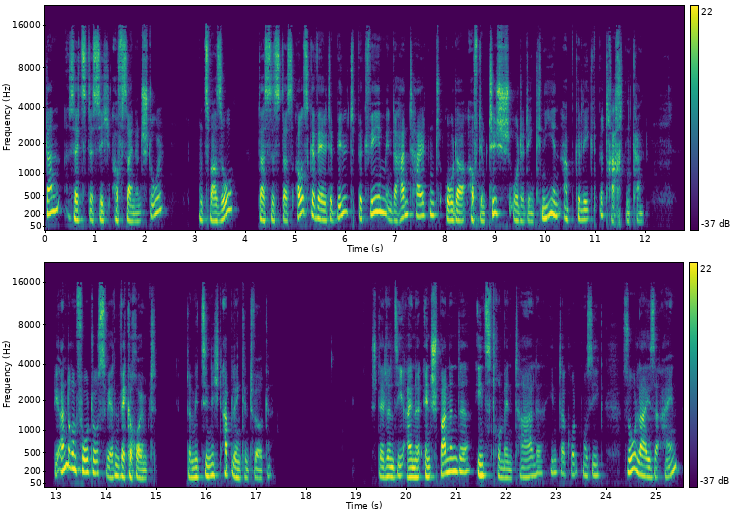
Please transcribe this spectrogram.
Dann setzt es sich auf seinen Stuhl, und zwar so, dass es das ausgewählte Bild bequem in der Hand haltend oder auf dem Tisch oder den Knien abgelegt betrachten kann. Die anderen Fotos werden weggeräumt, damit sie nicht ablenkend wirken. Stellen Sie eine entspannende, instrumentale Hintergrundmusik so leise ein,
